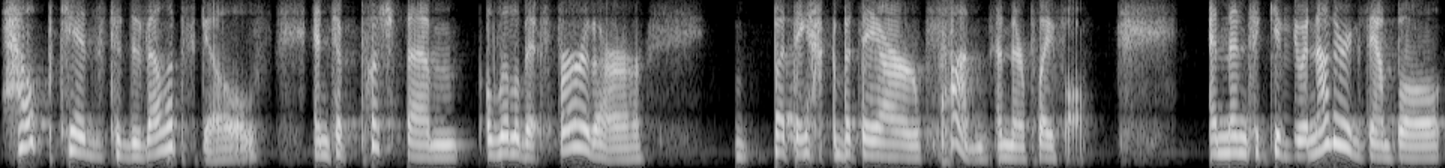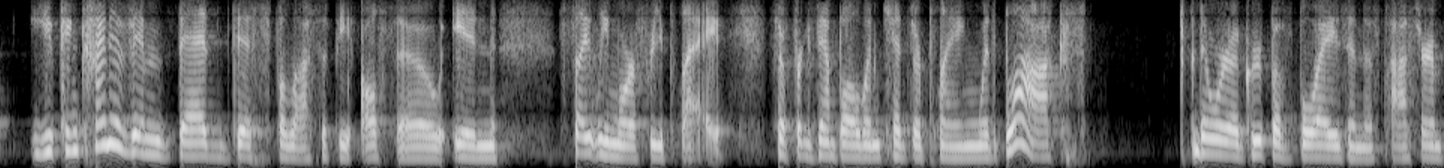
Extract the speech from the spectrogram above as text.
help kids to develop skills and to push them a little bit further, but they, but they are fun and they're playful. And then to give you another example, you can kind of embed this philosophy also in slightly more free play. So, for example, when kids are playing with blocks, there were a group of boys in this classroom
